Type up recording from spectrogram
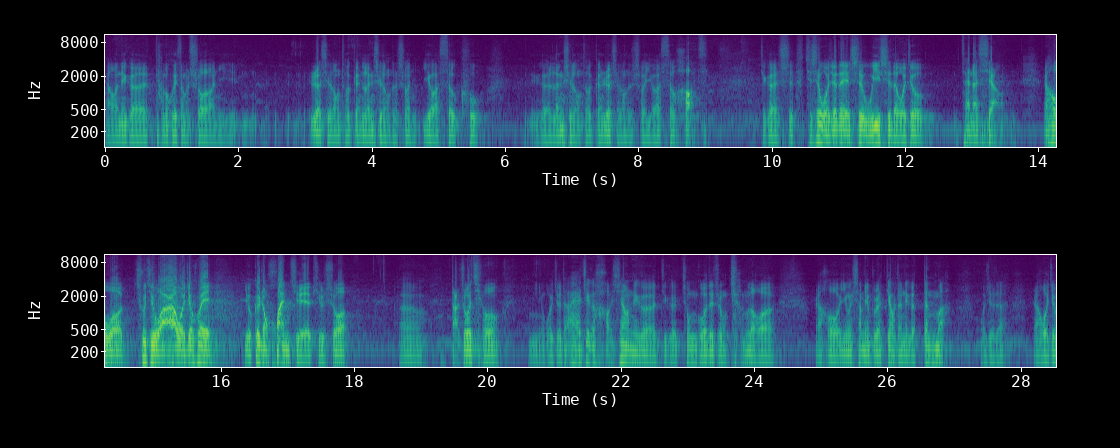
然后那个他们会这么说：你热水龙头跟冷水龙头说 “You are so cool”，那个冷水龙头跟热水龙头说 “You are so hot”。这个是，其实我觉得也是无意识的，我就在那想。然后我出去玩，我就会有各种幻觉，比如说，嗯，打桌球，你我觉得，哎呀，这个好像那个这个中国的这种城楼啊。然后，因为上面不是吊着那个灯嘛，我觉得，然后我就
